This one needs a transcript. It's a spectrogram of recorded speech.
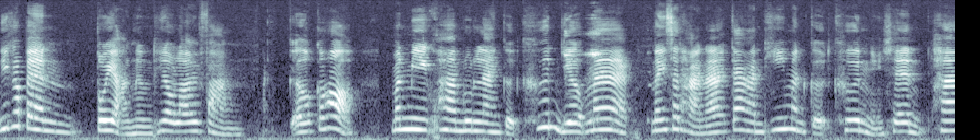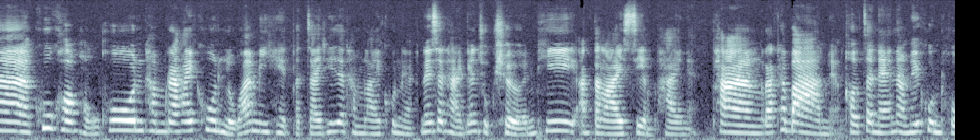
นี่ก็เป็นตัวอย่างหนึ่งที่เราเล่าให้ฟัง แล้วก็มันมีความรุนแรงเกิดขึ้นเยอะมาก ในสถานะการณ์ที่มันเกิดขึ้นอย่างเช่น ถ้าคู่ครองของคุณทำร้ายคุณหรือว่ามีเหตุปัจจัยที่จะทำร้ายคุณเนี่ยในสถานการณ์ฉุกเฉินที่อันตรายเสี่ยงภัยเนี่ยทางรัฐบาลเนี่ยเขาจะแนะนำให้คุณโทร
